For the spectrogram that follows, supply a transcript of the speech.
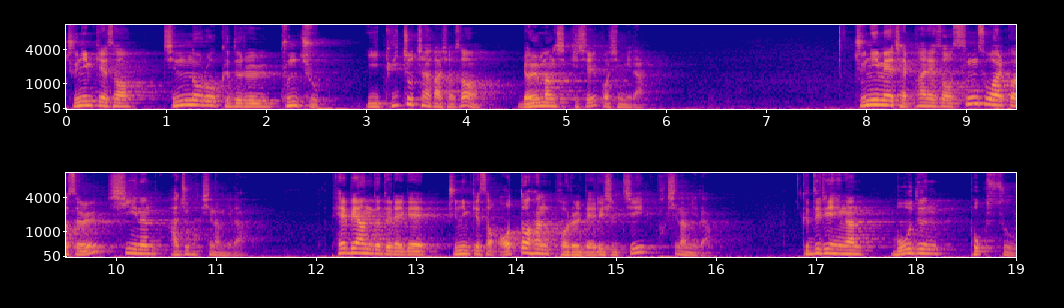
주님께서 진노로 그들을 군축, 이 뒤쫓아 가셔서 멸망시키실 것입니다. 주님의 재판에서 승소할 것을 시인은 아주 확신합니다. 패배한 그들에게 주님께서 어떠한 벌을 내리실지 확신합니다. 그들이 행한 모든 복수,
